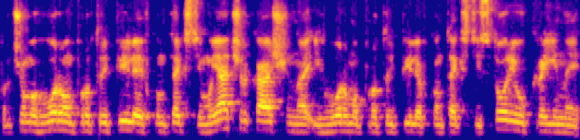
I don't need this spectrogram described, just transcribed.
Причому говоримо про трипілля і в контексті моя Черкащина, і говоримо про трипілля в контексті історії України.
